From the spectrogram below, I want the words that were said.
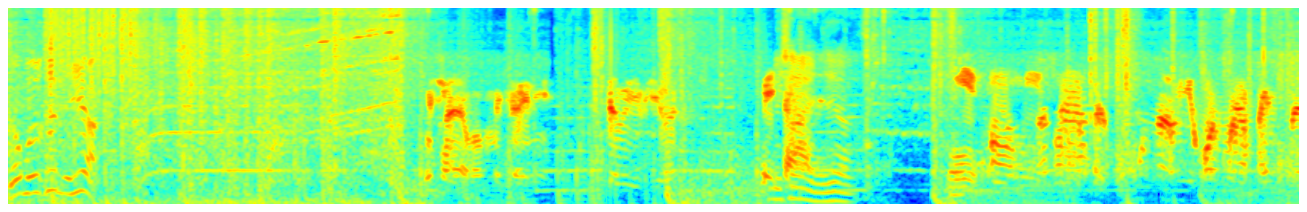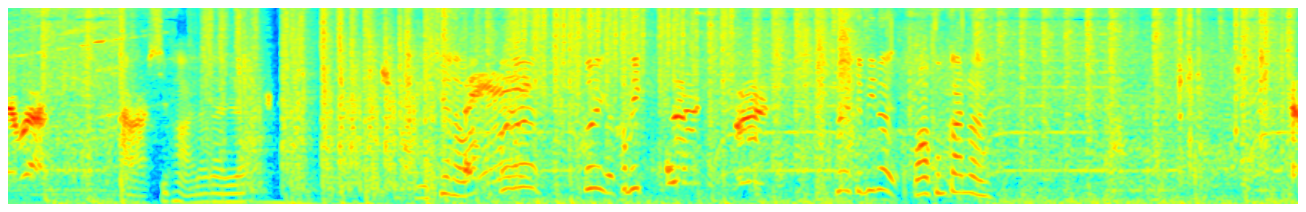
ยกมือขึ้นไอ้เหี้ยไม่ใช่หรอไม่ใช่นี่จะวีพีไหมไม่ใช่ไอ้เหี้ยมีข้องมีข้องแต่พวกมึงอะมีคนมาเต็มเลยเว้ยอ่าชิบหายแล้วไงเนี่ยมีเชี่ยอะไรวะเฮ้ยเฮ้ยขมิกเฮ้ยเฮ้ยช่วยขมิกด้วยปอคุ้มกันหน่อยแต่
